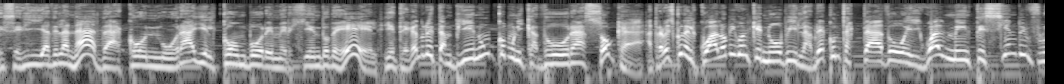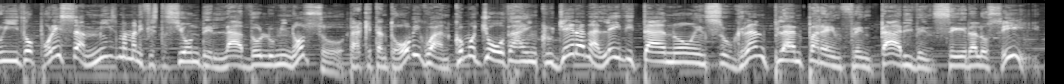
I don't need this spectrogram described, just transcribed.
aparecería de la nada, con Morai el Combor emergiendo de él y entregándole también un comunicador a Ahsoka, a través con el cual Obi-Wan Kenobi la habría contactado e igualmente siendo influido por esa misma manifestación del lado luminoso, para que tanto Obi-Wan como Yoda incluyeran a Lady Tano en su gran plan para enfrentar y vencer a los Sith.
